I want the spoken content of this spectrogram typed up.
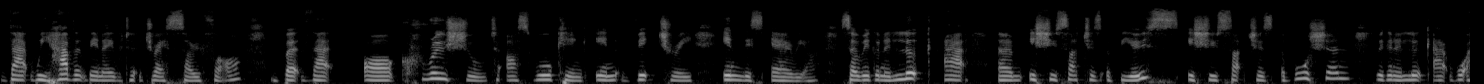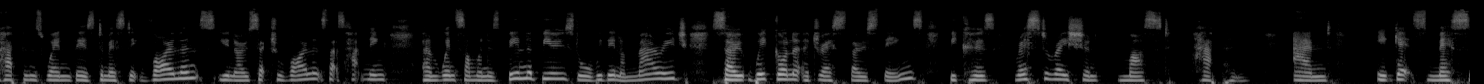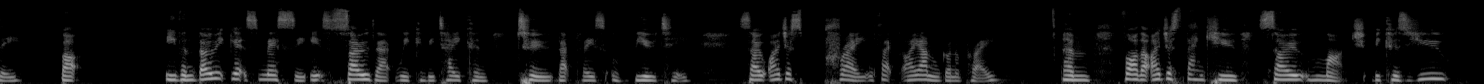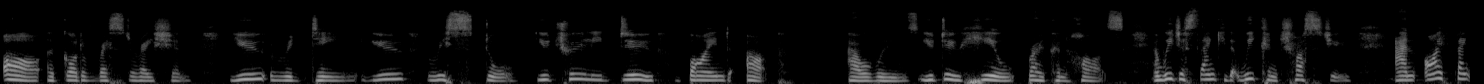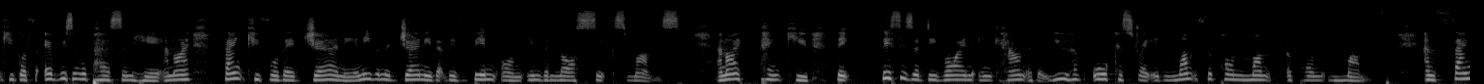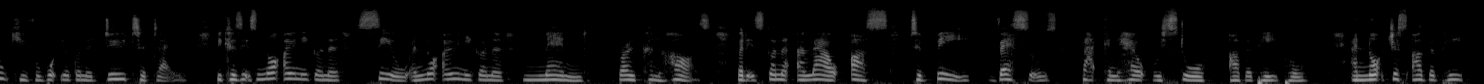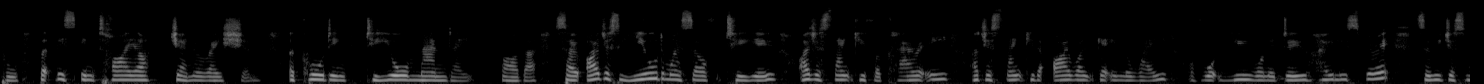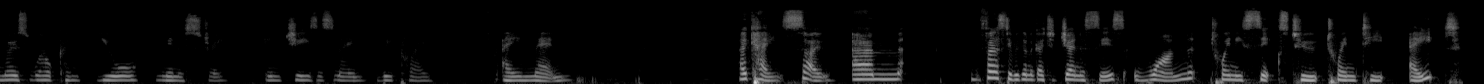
that we haven't been able to address so far, but that are crucial to us walking in victory in this area. So, we're going to look at um, issues such as abuse, issues such as abortion. We're going to look at what happens when there's domestic violence, you know, sexual violence that's happening um, when someone has been abused or within a marriage. So, we're going to address those things because restoration must happen. And it gets messy, but even though it gets messy, it's so that we can be taken to that place of beauty. So I just pray. In fact, I am going to pray. Um, Father, I just thank you so much because you are a God of restoration. You redeem, you restore, you truly do bind up our wounds. You do heal broken hearts. And we just thank you that we can trust you. And I thank you, God, for every single person here. And I thank you for their journey and even the journey that they've been on in the last six months. And I thank you that this is a divine encounter that you have orchestrated month upon month upon month. And thank you for what you're going to do today because it's not only going to seal and not only going to mend broken hearts, but it's going to allow us to be vessels that can help restore other people. And not just other people, but this entire generation, according to your mandate, Father. So I just yield myself to you. I just thank you for clarity. I just thank you that I won't get in the way of what you want to do, Holy Spirit. So we just most welcome your ministry. In Jesus' name we pray. Amen. Okay, so um, firstly, we're going to go to Genesis 1 26 to 28.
